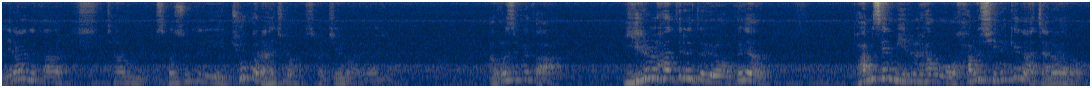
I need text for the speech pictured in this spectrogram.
이러니까 참 선수들이 죽어나죠. 솔직히 말해가지고 안 그렇습니까? 일을 하더라도요 그냥 밤샘 일을 하고 하루 쉬는 게 낫잖아요.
